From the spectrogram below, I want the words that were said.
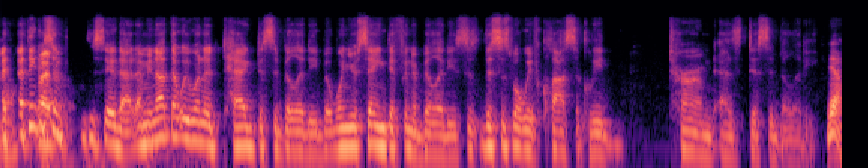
I. I think it's important to say that. I mean, not that we want to tag disability, but when you're saying different abilities, this, this is what we've classically termed as disability. Yeah.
